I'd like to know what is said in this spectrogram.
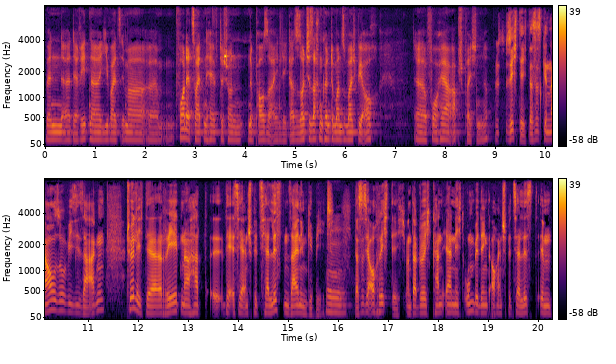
wenn äh, der Redner jeweils immer ähm, vor der zweiten Hälfte schon eine Pause einlegt. Also solche Sachen könnte man zum Beispiel auch äh, vorher absprechen. Ne? Richtig, das ist genauso, wie Sie sagen. Natürlich, der Redner hat, äh, der ist ja ein Spezialist in seinem Gebiet. Hm. Das ist ja auch richtig. Und dadurch kann er nicht unbedingt auch ein Spezialist im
